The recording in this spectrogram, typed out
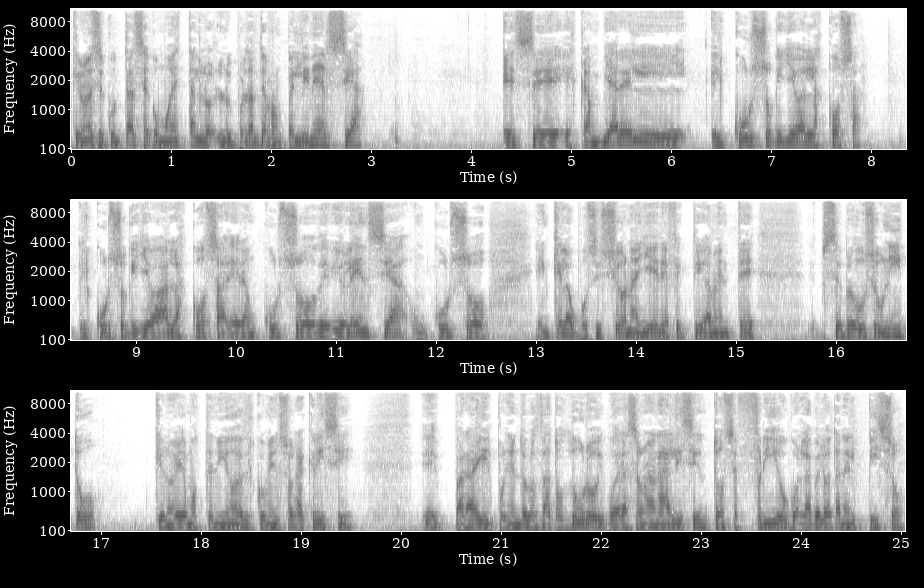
que en una circunstancia como esta lo, lo importante es romper la inercia, es, eh, es cambiar el, el curso que llevan las cosas. El curso que llevaban las cosas era un curso de violencia, un curso en que la oposición ayer efectivamente se produce un hito que no habíamos tenido desde el comienzo de la crisis, eh, para ir poniendo los datos duros y poder hacer un análisis entonces frío con la pelota en el piso.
